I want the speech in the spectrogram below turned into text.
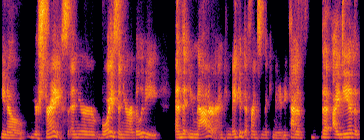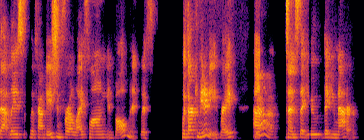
you know your strengths and your voice and your ability and that you matter and can make a difference in the community kind of the idea that that lays the foundation for a lifelong involvement with with our community right? Uh, yeah. um, sense that you that you matter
